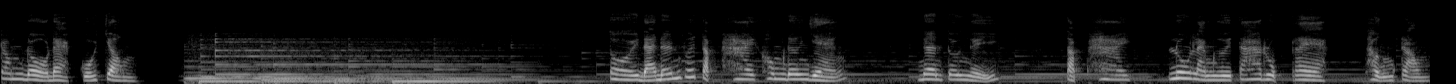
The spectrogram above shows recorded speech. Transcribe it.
trong đồ đạc của chồng. Tôi đã đến với tập 2 không đơn giản, nên tôi nghĩ tập 2 luôn làm người ta rụt rè, thận trọng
